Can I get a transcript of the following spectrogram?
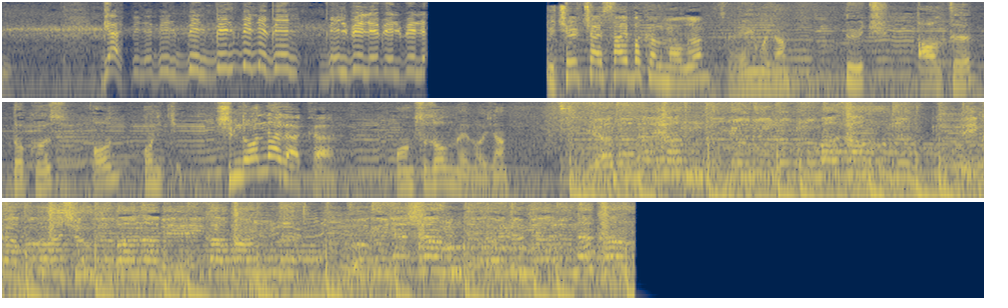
Gel bili bil bil bil bili bil bil bili bil bil. Üçer üçer say bakalım oğlum. Sayayım hocam. 3, 6, 9, 10, 12. Şimdi on ne alaka? Onsuz olmuyor be hocam. Yanına yandı gönül ömrüm azaldı Bir kapı açıldı bana biri kapandı Bugün yaşandı ölüm yarına kaldı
